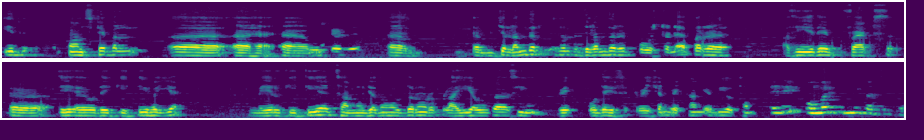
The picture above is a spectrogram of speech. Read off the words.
ਇਹ ਕਨਸਟੇਬਲ ਜਲੰਧਰ ਜਲੰਧਰ ਪੋਸਟਡ ਹੈ ਪਰ ਅਸੀਂ ਇਹਦੇ ਫੈਕਟਸ ਇਹ ਉਹਦੇ ਕੀਤੀ ਹੋਈ ਹੈ ਮੇਲ ਕੀਤੀ ਹੈ। ਸਾਨੂੰ ਜਦੋਂ ਉਧਰੋਂ ਰਿਪਲਾਈ ਆਊਗਾ ਅਸੀਂ ਉਹਦੇ ਸਿਚੁਏਸ਼ਨ ਵੇਖਾਂਗੇ ਵੀ ਉੱਥੋਂ। ਇਹਦੀ ਉਮਰ ਕਿੰਨੀ ਕਰ ਸਕਦੇ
